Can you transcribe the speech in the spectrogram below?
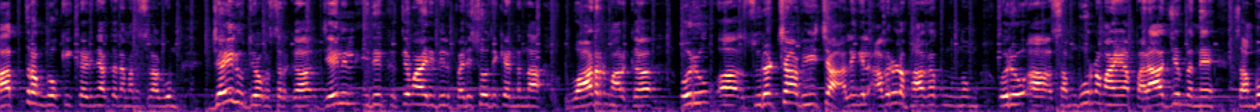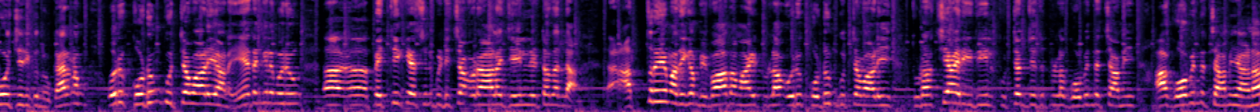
മാത്രം നോക്കിക്കഴിഞ്ഞാൽ തന്നെ മനസ്സിലാകും ജയിൽ ഉദ്യോഗസ്ഥർക്ക് ജയിലിൽ ഇത് കൃത്യമായ രീതിയിൽ പരിശോധിക്കേണ്ടെന്ന വാർഡന്മാർക്ക് ഒരു സുരക്ഷാ വീഴ്ച അല്ലെങ്കിൽ അവരുടെ ഭാഗത്തു നിന്നും ഒരു സമ്പൂർണമായ പരാജയം തന്നെ സംഭവിച്ചിരിക്കുന്നു. കാരണം ഒരു കൊടും കുറ്റവാളിയാണ്. ഏതെങ്കിലും ഒരു പെറ്റി കേസിന് പിടിച്ച ഒരാളെ ജയിലിലിട്ടതല്ല അത്രയും അധികം വിവാദമായിട്ടുള്ള ഒരു കൊടും കുറ്റവാളി തുടർച്ചയായ രീതിയിൽ കുറ്റം ചെയ്തിട്ടുള്ള ഗോവിന്ദച്ചാമി ആ ഗോവിന്ദച്ചാമിയാണ്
